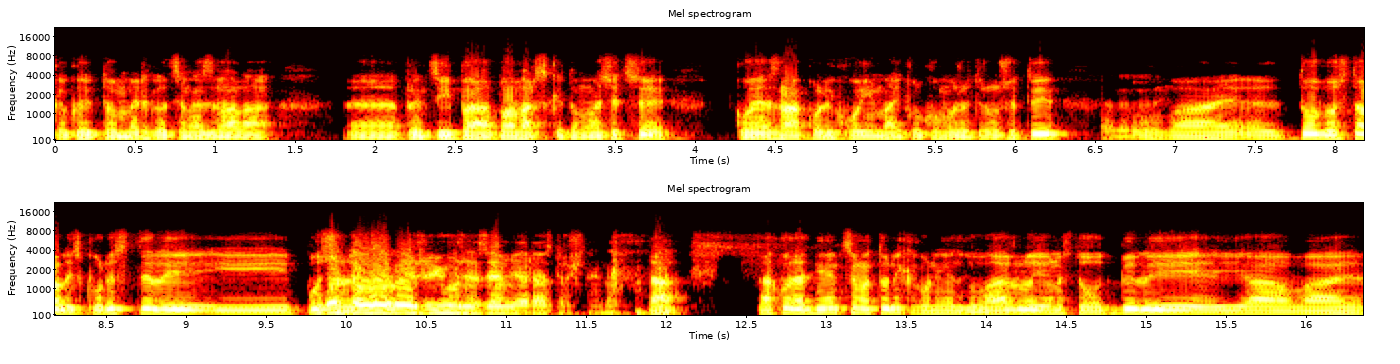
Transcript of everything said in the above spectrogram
kako je to Merkelica nazvala, E, principa bavarske domaćice koja zna koliko ima i koliko može trošiti, Ovaj, e, to bi ostali iskoristili i počeli... Gotovo ove južne zemlje rastrošne. da, tako da Njemcima to nikako nije odgovaralo i oni su to odbili. Ja ovaj,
